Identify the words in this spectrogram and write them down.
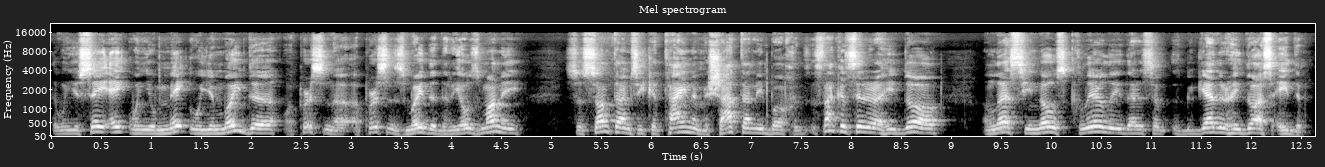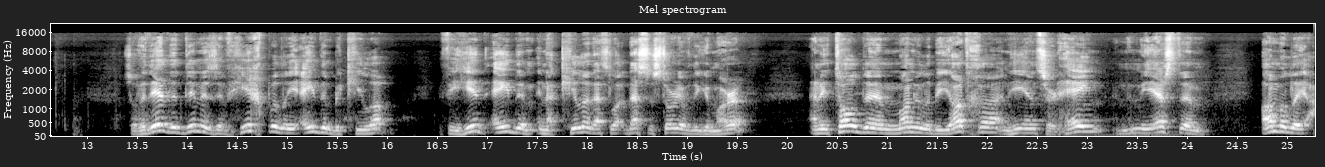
that when you say eight, when you make when you moida a person a, a person is moida that he owes money, so sometimes he shatani boch. It's not considered a hidah unless he knows clearly that it's a begather hidas edim. So over there the din is if hichbeli edim bekila, if he hid edim in a kila, that's that's the story of the Gemara, and he told him mani lebiyotcha, and he answered hein, and then he asked him. Everyone should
